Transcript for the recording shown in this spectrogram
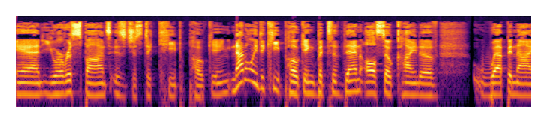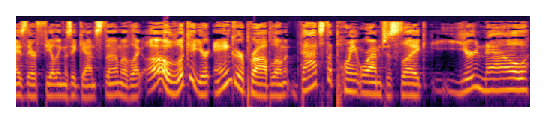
And your response is just to keep poking, not only to keep poking, but to then also kind of weaponize their feelings against them of like, oh, look at your anger problem. That's the point where I'm just like, you're now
